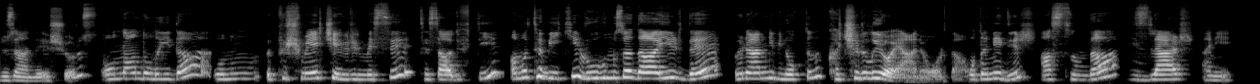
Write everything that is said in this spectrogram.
düzende yaşıyoruz. Ondan dolayı da onun öpüşmeye çevrilmesi tesadüf değil ama tabii ki ruhumuza dair de önemli bir noktanın kaçırılıyor yani orada. O da nedir? Aslında bizler hani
